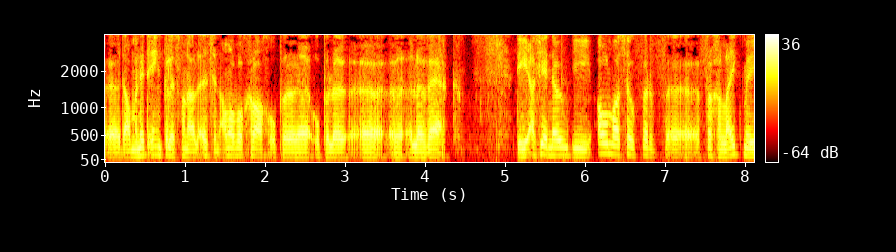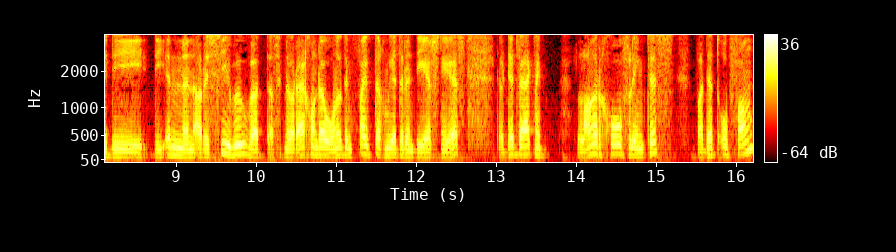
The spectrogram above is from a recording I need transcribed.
uh, daar maar net enkele van hulle is en almal wil graag op hulle op hulle uh, hulle werk. Die as jy nou die Alma sou ver, ver, vergelyk met die die in in Arecibo wat as ek nou reg onthou 150 meter in deursnee is, nou dit werk met langer golflengtes wat dit opvang.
